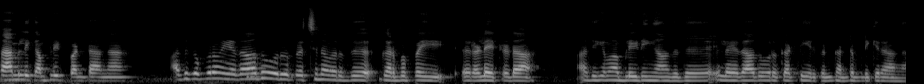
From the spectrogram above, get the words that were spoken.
ஃபேமிலி கம்ப்ளீட் பண்ணிட்டாங்க. அதுக்கப்புறம் ஏதாவது ஒரு பிரச்சனை வருது கர்ப்பப்பை ரிலேட்டடாக அதிகமாக ப்ளீடிங் ஆகுது இல்லை ஏதாவது ஒரு கட்டி இருக்குன்னு கண்டுபிடிக்கிறாங்க.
